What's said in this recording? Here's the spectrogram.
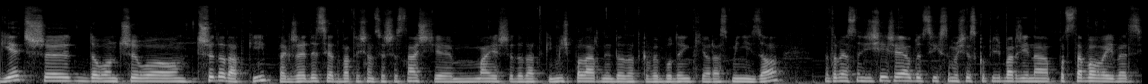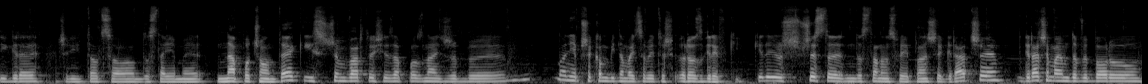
G3 dołączyło trzy dodatki, także edycja 2016 ma jeszcze dodatki Miś Polarny, dodatkowe budynki oraz mini zoo. Natomiast na dzisiejszej audycji chcemy się skupić bardziej na podstawowej wersji gry, czyli to, co dostajemy na początek i z czym warto się zapoznać, żeby no nie przekombinować sobie też rozgrywki. Kiedy już wszyscy dostaną swoje plansze graczy, gracze mają do wyboru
